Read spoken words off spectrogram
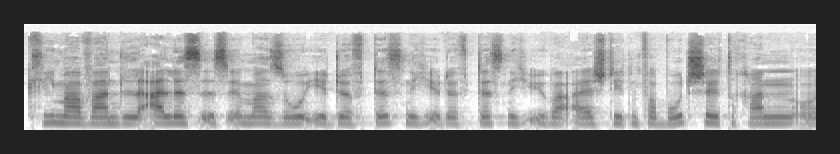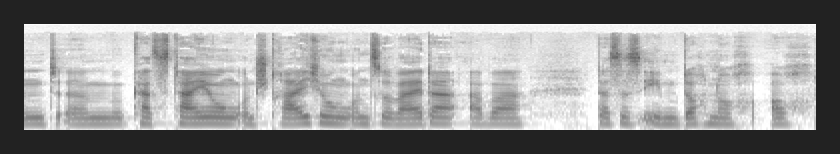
Klimawandel, alles ist immer so, ihr dürft das nicht, ihr dürft das nicht, überall steht ein Verbotsschild dran und ähm, Kasteiung und Streichung und so weiter, aber dass es eben doch noch auch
